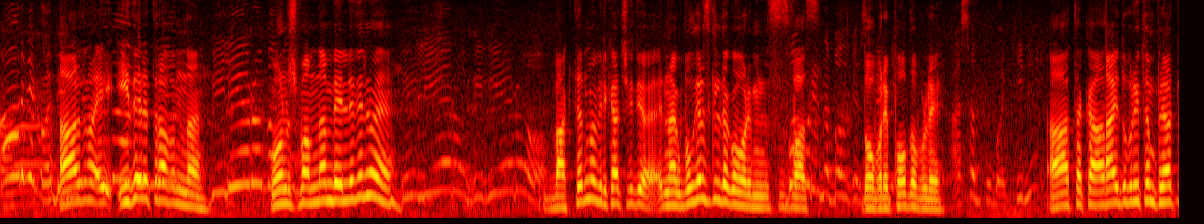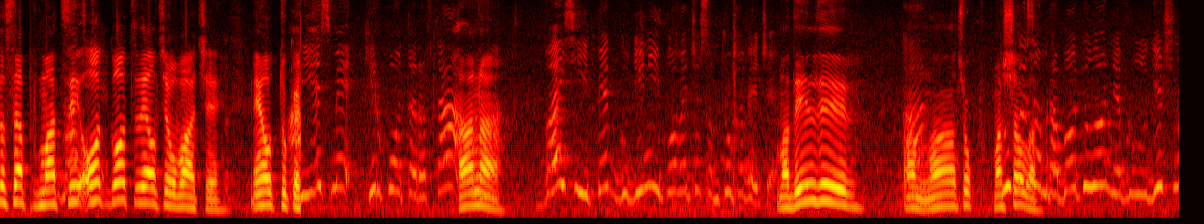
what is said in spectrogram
Ardın o, Ardino, e, İder etrafından. Biliyorum, Konuşmamdan belli değil mi? biliyorum, biliyorum. Baktın mı birkaç video? На български ли да говорим с вас? Добре на български. Добре, по-добре. Аз съм по макини. А, така. Най-добрите ми приятели са помаци от Гоце Делче обаче. Не от тук. Ние сме Киркова тарафта. Ана. 25 години и повече съм тук вече. Ма değildir. Ана, çok Тук maşallah. съм работила неврологично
